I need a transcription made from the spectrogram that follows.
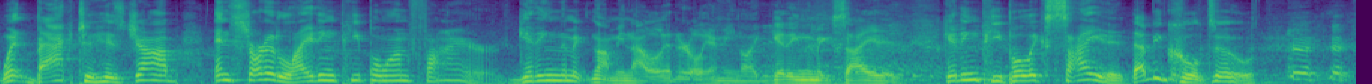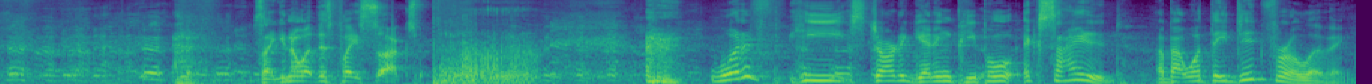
went back to his job and started lighting people on fire, getting them, not I mean, not literally, I mean, like getting them excited, getting people excited. That'd be cool too. it's like, you know what, this place sucks. What if he started getting people excited about what they did for a living?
